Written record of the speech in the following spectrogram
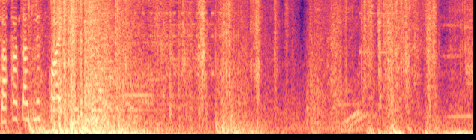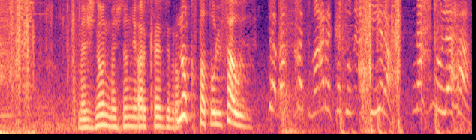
سقطت السبايك في بي مجنون مجنون you are crazy bro. نقطة الفوز تبقت معركة أخيرة نحن لها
